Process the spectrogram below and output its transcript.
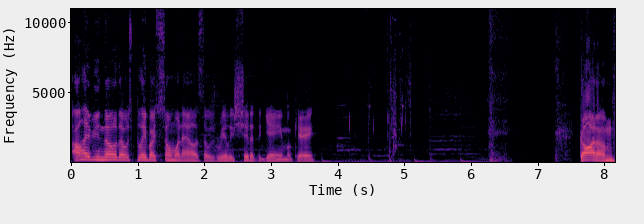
I'll have you know that was played by someone else that was really shit at the game, okay? Got him.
